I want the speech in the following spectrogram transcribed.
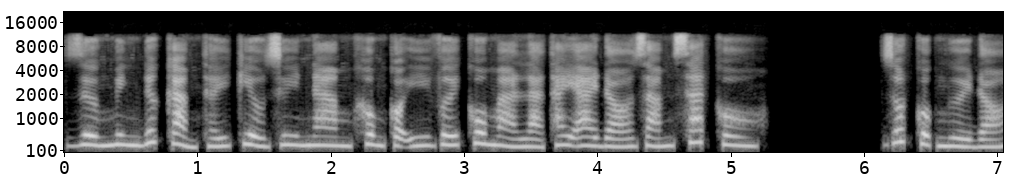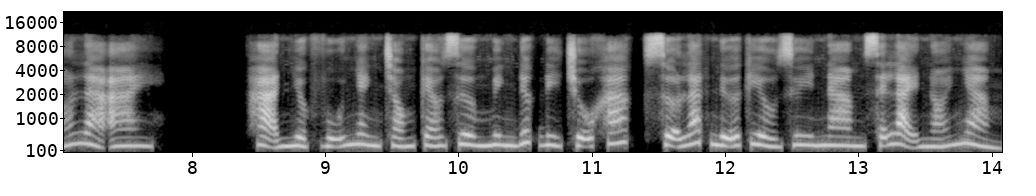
Dương Minh Đức cảm thấy Kiều Duy Nam không có ý với cô mà là thay ai đó giám sát cô. Rốt cuộc người đó là ai? Hạ Nhược Vũ nhanh chóng kéo Dương Minh Đức đi chỗ khác, sợ lát nữa Kiều Duy Nam sẽ lại nói nhảm.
